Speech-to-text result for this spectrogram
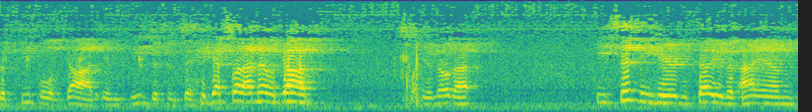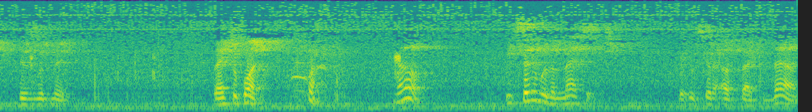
the people of God in Egypt and say, hey, guess what? I met with God. I want you to know that. He sent me here to tell you that I am is with me. Thanks for playing. no. He sent him with a message that was going to affect them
